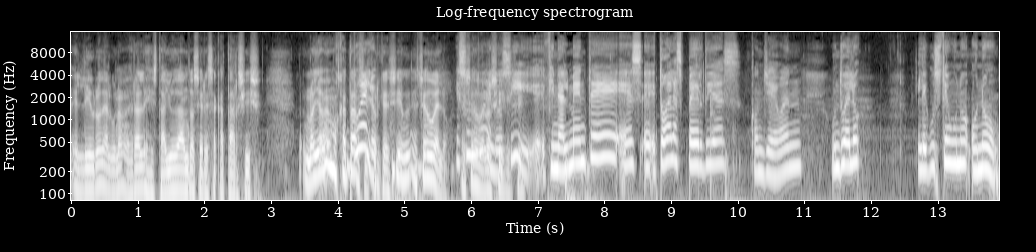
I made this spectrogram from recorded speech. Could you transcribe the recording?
el libro de alguna manera les está ayudando a hacer esa catarsis. No llamemos catarsis, Duelo. porque sí, ese duelo. Es ese un duelo, sí. Eh, Finalmente es eh, todas las pérdidas conllevan un duelo, le guste uno o no.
